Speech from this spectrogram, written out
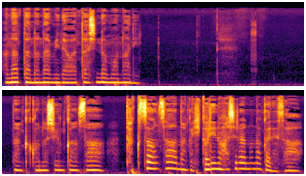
あなたの涙私のものに。なんかこの瞬間さたくさんさなんか光の柱の中でさ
